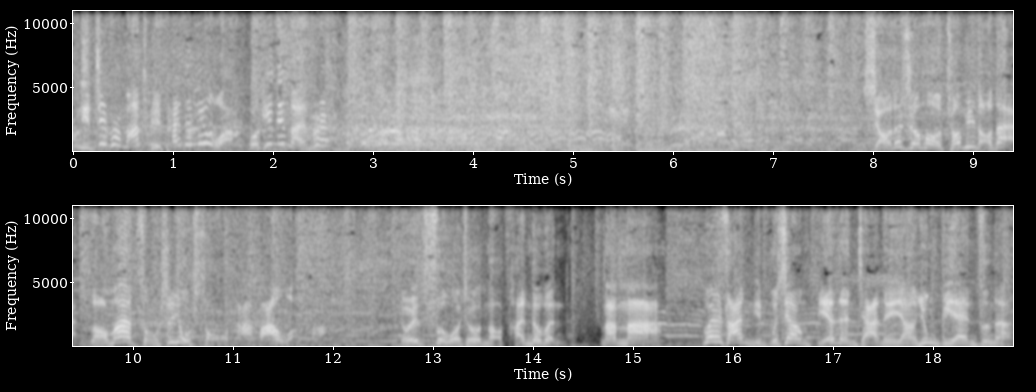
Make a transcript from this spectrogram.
”你这盘马腿拍的溜啊，我给你满分。小的时候调皮捣蛋，老妈总是用手打罚我。有一次，我就脑残的问他：“妈妈，为啥你不像别人家那样用鞭子呢？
